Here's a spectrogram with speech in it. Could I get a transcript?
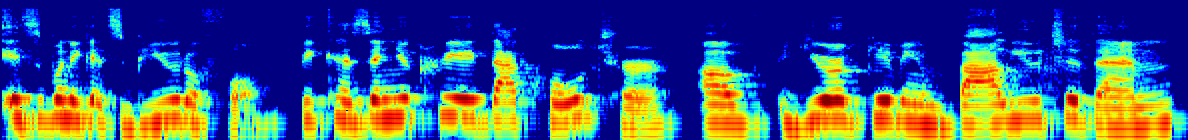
it's when it gets beautiful because then you create that culture of you're giving value to them.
